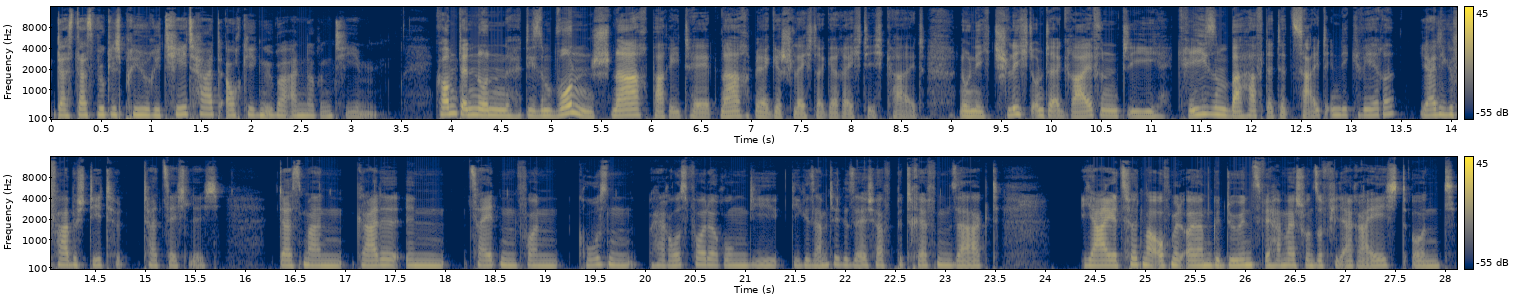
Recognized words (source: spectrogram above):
dass das wirklich Priorität hat, auch gegenüber anderen Themen. Kommt denn nun diesem Wunsch nach Parität, nach mehr Geschlechtergerechtigkeit nun nicht schlicht und ergreifend die krisenbehaftete Zeit in die Quere? Ja, die Gefahr besteht tatsächlich. dass man gerade in Zeiten von großen Herausforderungen, die die gesamte Gesellschaft betreffen, sagt, ja, jetzt hört mal auf mit eurem Gedöns, wir haben ja schon so viel erreicht und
